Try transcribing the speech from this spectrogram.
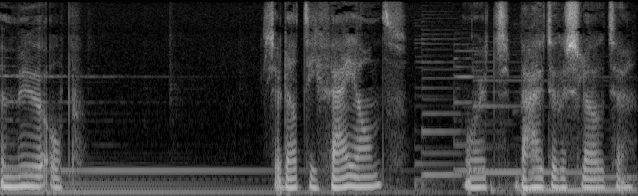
een muur op, zodat die vijand wordt buitengesloten.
